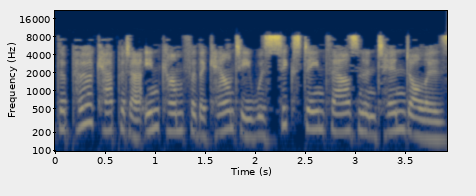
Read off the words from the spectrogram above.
The per capita income for the county was $16,010.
